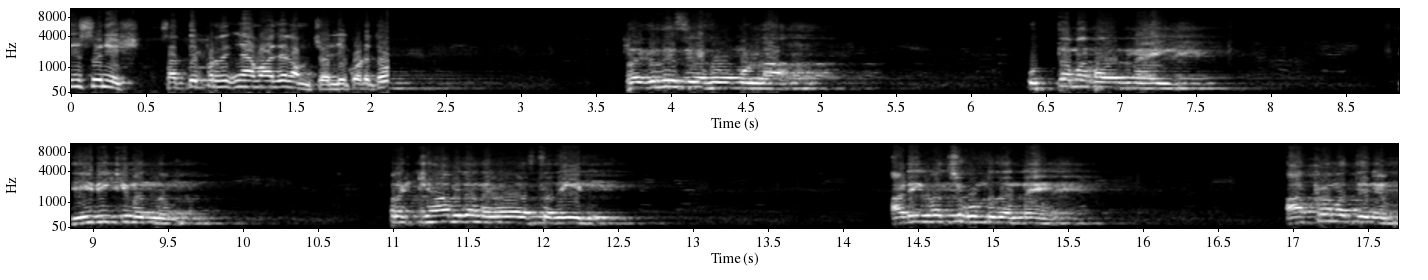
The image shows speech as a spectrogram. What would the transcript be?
N Suneesh സത്യപ്രതിജ്ഞാവാചകം ചൊല്ലിക്കൊടുത്തു. പ്രകൃതി സ്നേഹവുമുള്ള ഉത്തമ പൗരനായി ജീവിക്കുമെന്നും പ്രഖ്യാപിത നിയമവ്യവസ്ഥതയിൽ അടിയുറച്ചുകൊണ്ട് തന്നെ അക്രമത്തിനും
